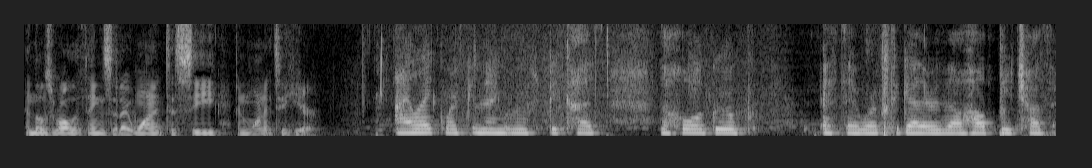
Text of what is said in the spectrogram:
And those are all the things that I wanted to see and wanted to hear. I like working in groups because the whole group, if they work together, they'll help each other.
